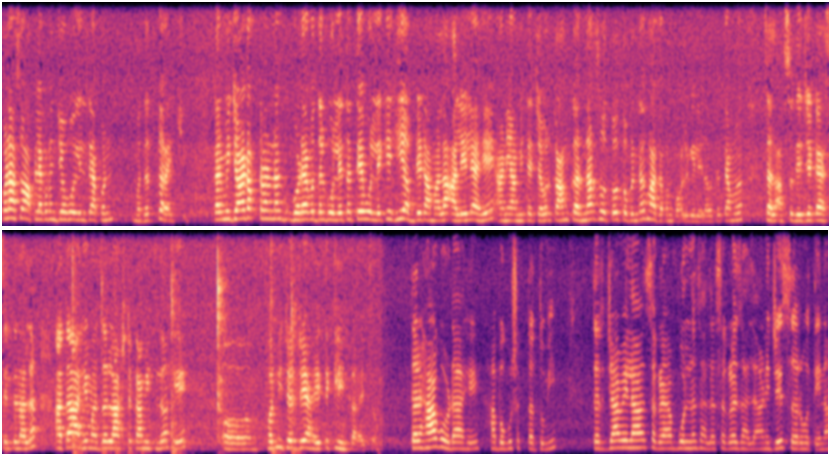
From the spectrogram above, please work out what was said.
पण असं आपल्याकडून जे होईल ते आपण मदत करायची. कारण मी ज्या डॉक्टरांना घोड्याबद्दल बोलले तर ते बोलले की ही अपडेट आम्हाला आलेली आहे आणि आम्ही त्याच्यावर काम करणारच होतो. तोपर्यंत माझा पण कॉल गेलेला होता. त्यामुळं चला असं ते जे काय असेल ते झालं. आता आहे माझं लास्ट काम इथलं हे फर्निचर जे आहे ते क्लीन करायचं. तर हा घोडा आहे हा बघू शकता तुम्ही. तर ज्या वेळेला सगळ्या बोलणं झालं सगळं झालं आणि जे सर होते ना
